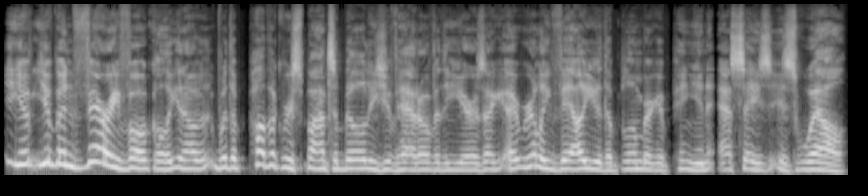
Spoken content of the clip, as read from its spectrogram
you, you've been very vocal. You know, with the public responsibilities you've had over the years, I, I really value the Bloomberg opinion essays as well.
